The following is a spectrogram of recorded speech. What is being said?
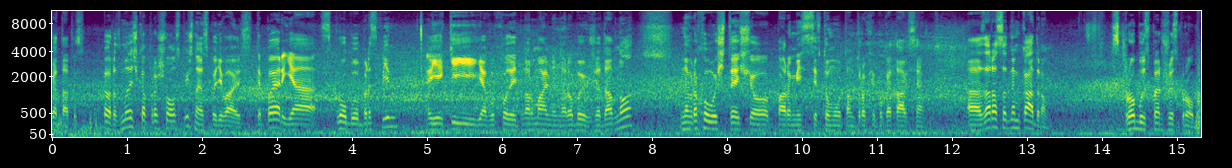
кататись. Розминочка пройшла успішно, я сподіваюся. Тепер я спробую берспін, який я виходить нормально не робив вже давно, не враховуючи те, що пару місяців тому там трохи покатався. А зараз одним кадром. Спробую з першої спроби.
